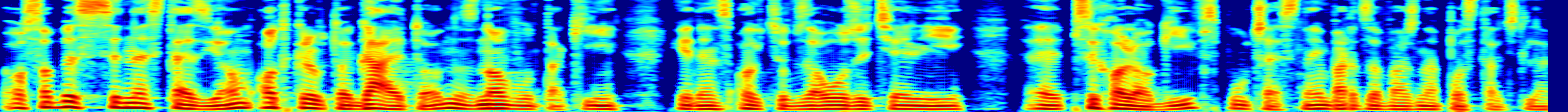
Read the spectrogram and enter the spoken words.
osoby z synestezją, odkrył to Galton, znowu taki jeden z ojców założycieli e, psychologii współczesnej, bardzo ważna postać dla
